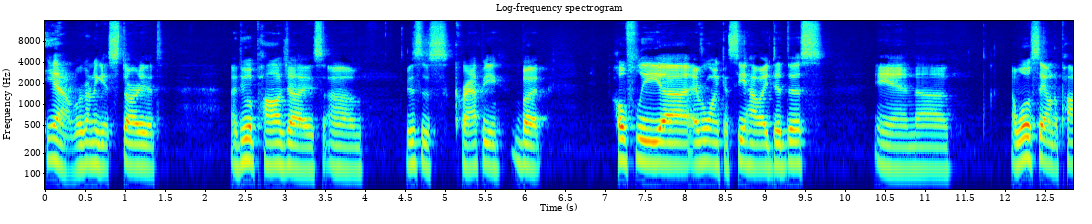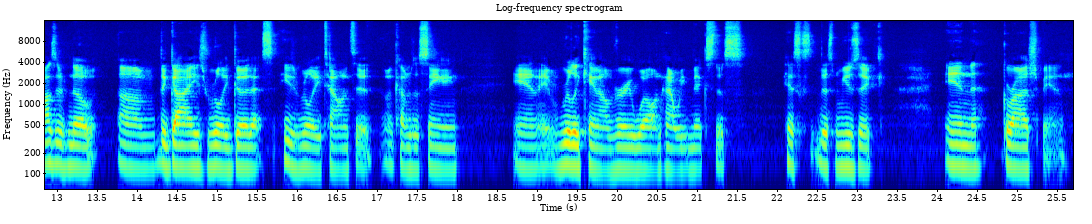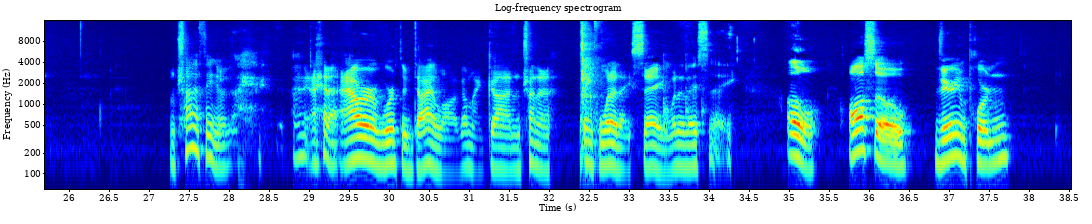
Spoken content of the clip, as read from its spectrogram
yeah, we're going to get started. I do apologize. Um, this is crappy, but hopefully uh, everyone can see how I did this. And uh, I will say on a positive note, um, the guy is really good at, he's really talented when it comes to singing. And it really came out very well on how we mix this his this music in GarageBand. I'm trying to think of. I, I had an hour worth of dialogue. Oh my god! I'm trying to think. What did I say? What did I say? Oh, also very important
